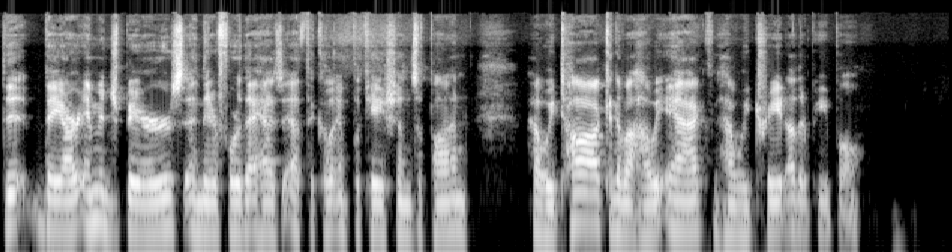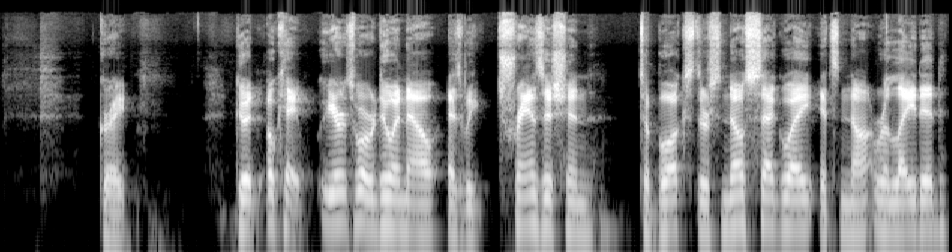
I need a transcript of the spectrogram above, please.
They are image bearers, and therefore that has ethical implications upon how we talk and about how we act and how we treat other people. Great. Good. Okay, here's what we're doing now as we transition to books. There's no segue, it's not related,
